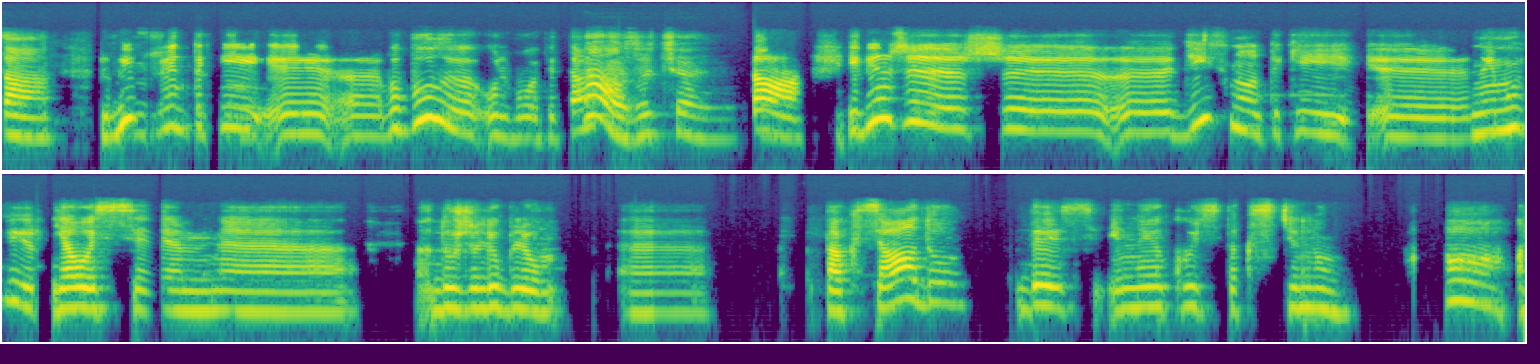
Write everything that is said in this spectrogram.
Так. Львів, він такий. е, е, Ви були у Львові, так? Так, звичайно. Так. І він же ж е, е, дійсно такий е, неймовірний. Я ось е, дуже люблю е, так сяду десь і на якусь так стіну. А, а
